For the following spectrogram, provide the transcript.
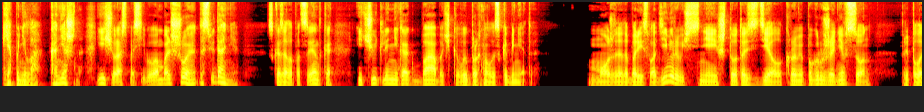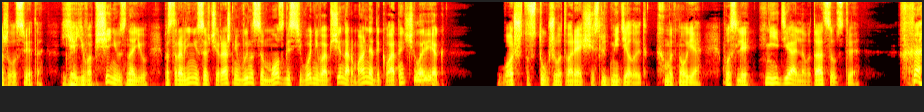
«Я поняла. Конечно. Еще раз спасибо вам большое. До свидания», — сказала пациентка, и чуть ли не как бабочка выпорхнул из кабинета. «Может, это Борис Владимирович с ней что-то сделал, кроме погружения в сон?» — предположила Света. «Я ее вообще не узнаю. По сравнению со вчерашним выносом мозга сегодня вообще нормальный, адекватный человек». «Вот что стук животворящий с людьми делает», — хмыкнул я, «после неидеального-то отсутствия». «Ха,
